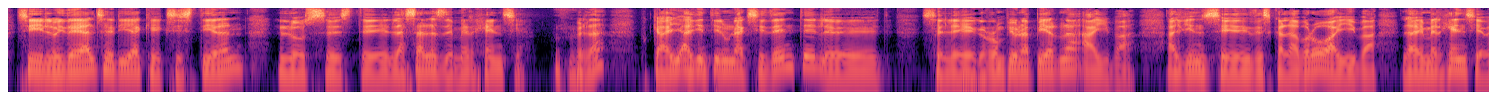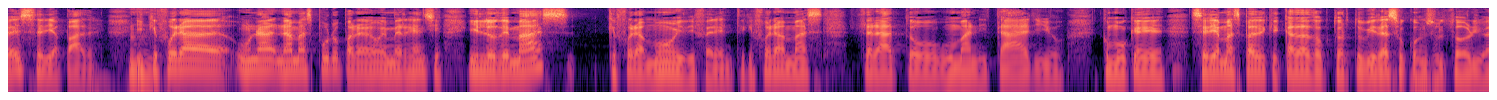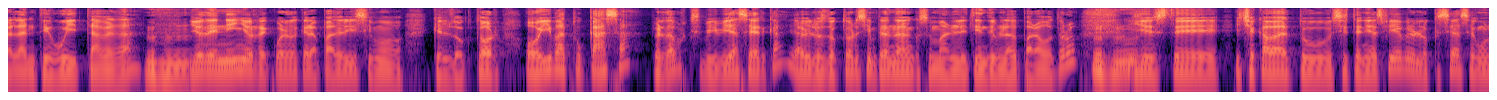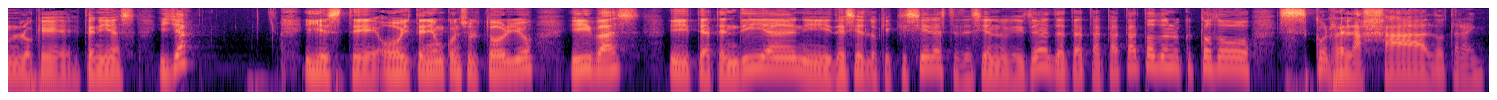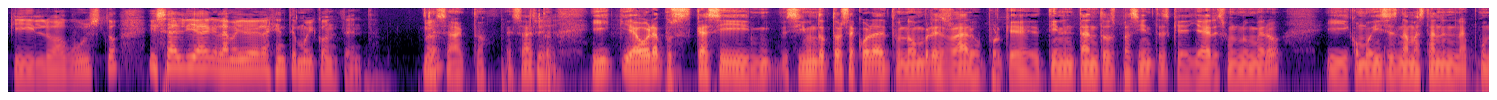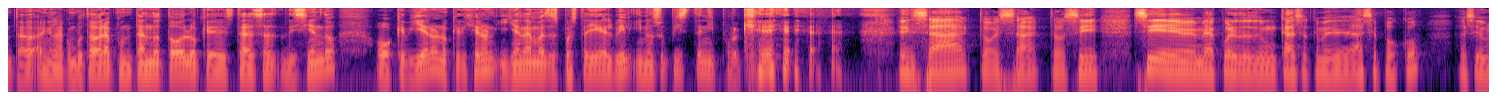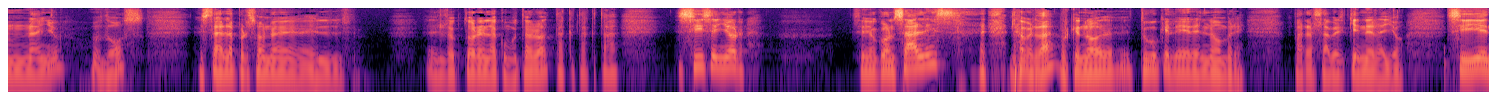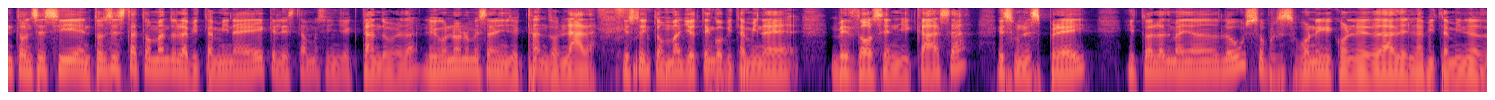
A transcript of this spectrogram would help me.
Sí, lo ideal sería que existieran los, este, las salas de emergencia, ¿verdad? Hay, alguien tiene un accidente, le se le rompió una pierna, ahí va. Alguien se descalabró, ahí va. La emergencia, ¿ves? Sería padre. Y que fuera una nada más puro para emergencia. Y lo demás, que fuera muy diferente, que fuera más trato humanitario, como que sería más padre que cada doctor tuviera su consultorio a la antigüita, ¿verdad? Yo de niño recuerdo que era padrísimo que el doctor o iba a tu casa, ¿verdad? Porque vivía cerca, y los doctores siempre andaban con su maletín de un lado para otro y este y checaba tú si tenías fiebre lo que sea según lo que tenías y ya. Y este hoy tenía un consultorio, ibas y te atendían y decías lo que quisieras, te decían lo que quisieras, ta, ta, ta, ta, todo, todo relajado, tranquilo, a gusto, y salía la mayoría de la gente muy contenta. Exacto, exacto. Y, y, ahora pues casi, si un doctor se acuerda de tu nombre es raro porque tienen tantos pacientes que ya eres un número y como dices, nada más están en la, en la computadora apuntando todo lo que estás diciendo o que vieron o que dijeron y ya nada más después te llega el bill y no supiste ni por qué. exacto, exacto, sí. Sí, me acuerdo de un caso que me hace poco, hace un año o dos, está la persona, el, el doctor en la computadora, tac, tac, tac. Sí, señor. Señor González, la verdad, porque no tuvo que leer el nombre para saber quién era yo. Sí, entonces sí, entonces está tomando la vitamina E que le estamos inyectando, ¿verdad? Le digo, no, no me están inyectando nada. Yo estoy tomando, yo tengo vitamina B2 en mi casa, es un spray y todas las mañanas lo uso porque se supone que con la edad de la vitamina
